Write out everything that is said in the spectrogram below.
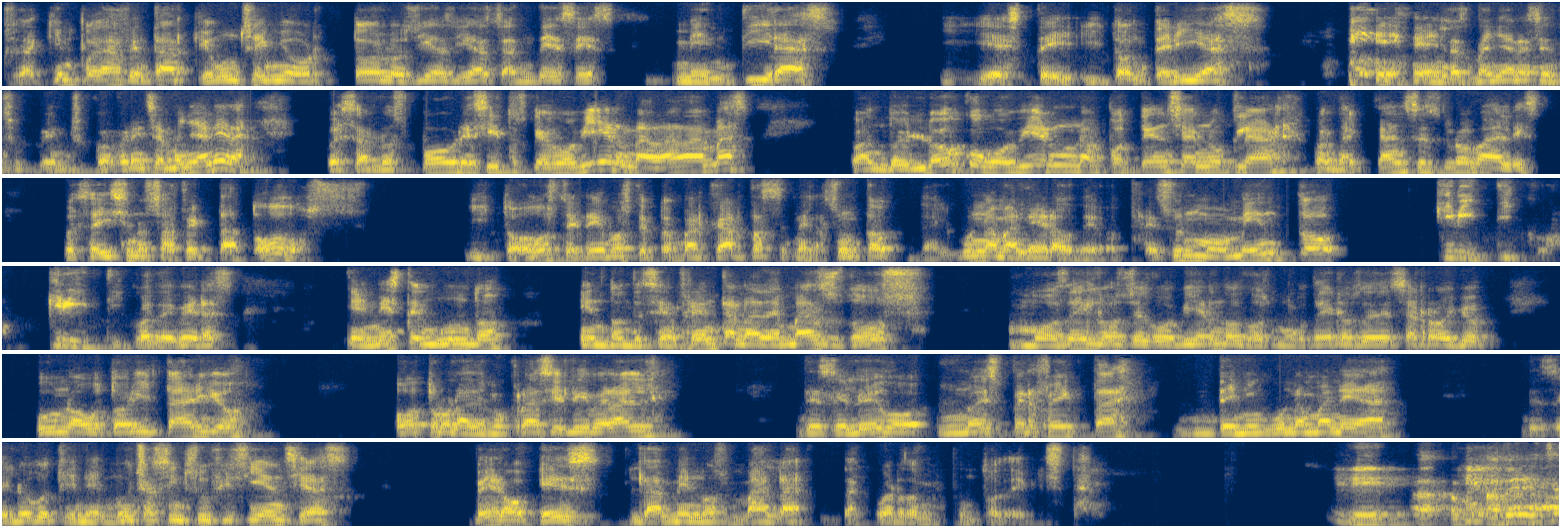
Pues, ¿A quién puede afectar que un señor todos los días días andeses, mentiras y, este, y tonterías en las mañanas en su, en su conferencia mañanera? Pues a los pobrecitos que gobierna nada más. Cuando el loco gobierna una potencia nuclear con alcances globales, pues ahí se nos afecta a todos. Y todos tenemos que tomar cartas en el asunto de alguna manera o de otra. Es un momento crítico, crítico de veras, en este mundo en donde se enfrentan además dos modelos de gobierno, dos modelos de desarrollo, uno autoritario, otro la democracia liberal. Desde luego no es perfecta de ninguna manera, desde luego tiene muchas insuficiencias, pero es la menos mala, de acuerdo a mi punto de vista. Eh, a, ver,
